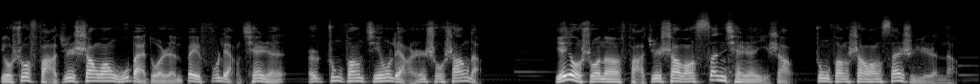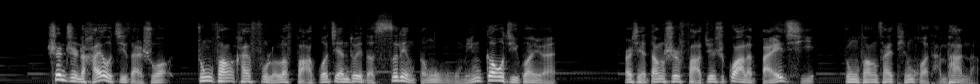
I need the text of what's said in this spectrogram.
有说法军伤亡五百多人，被俘两千人，而中方仅有两人受伤的；也有说呢，法军伤亡三千人以上，中方伤亡三十余人的。甚至呢，还有记载说，中方还俘虏了法国舰队的司令等五名高级官员，而且当时法军是挂了白旗，中方才停火谈判的。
